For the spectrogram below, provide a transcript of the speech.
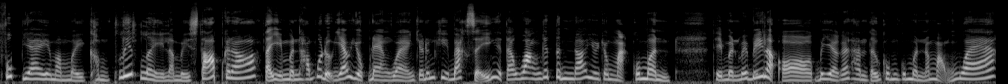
phút giây mà mày completely là mày stop cái đó. Tại vì mình không có được giáo dục đàng hoàng cho đến khi bác sĩ người ta quăng cái tin đó vô trong mặt của mình. Thì mình mới biết là ồ bây giờ cái thành tử cung của mình nó mỏng quá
